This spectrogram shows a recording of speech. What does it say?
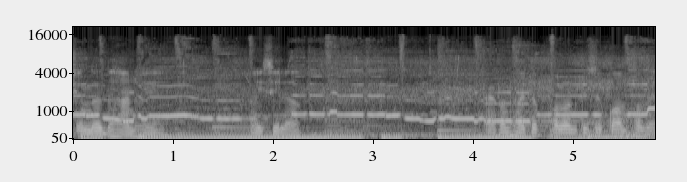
সুন্দর ধান হয়ে হয়েছিল। এখন হয়তো ফলন কিছু কম হবে।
